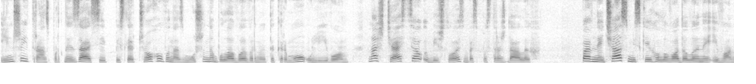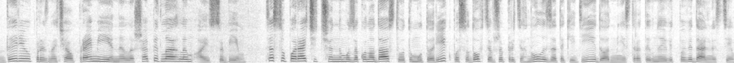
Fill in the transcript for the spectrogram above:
інший транспортний засіб, після чого вона змушена була вивернути кермо уліво. На щастя, обійшлось без постраждалих. Певний час міський голова долини Іван Дирів призначав премії не лише підлеглим, а й собі. Це суперечить чинному законодавству, тому торік посадовця вже притягнули за такі дії до адміністративної відповідальності.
